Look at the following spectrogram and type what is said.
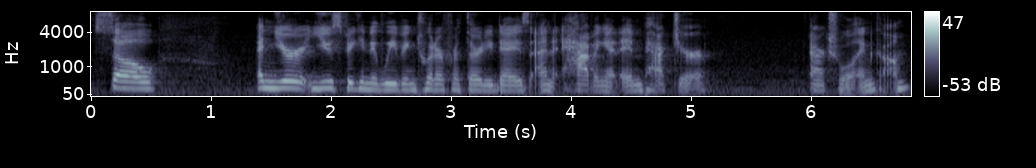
So, and you're you speaking to leaving Twitter for 30 days and having it impact your actual income.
